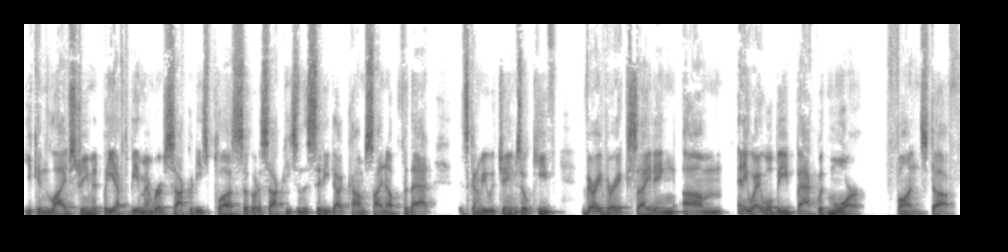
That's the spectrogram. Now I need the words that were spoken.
You can live stream it, but you have to be a member of Socrates Plus. So go to socratesinthecity.com, sign up for that. It's going to be with James O'Keefe. Very, very exciting. Um, anyway, we'll be back with more fun stuff.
